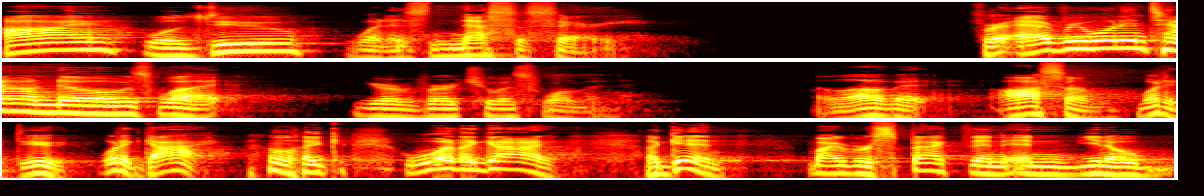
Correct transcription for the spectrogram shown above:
I will do what is necessary. For everyone in town knows what? You're a virtuous woman. I love it. Awesome. What a dude. What a guy. like, what a guy. Again, my respect and, and you know,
